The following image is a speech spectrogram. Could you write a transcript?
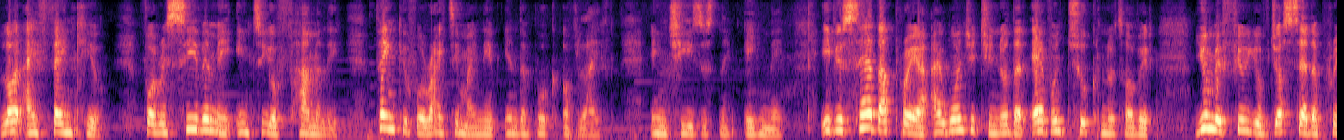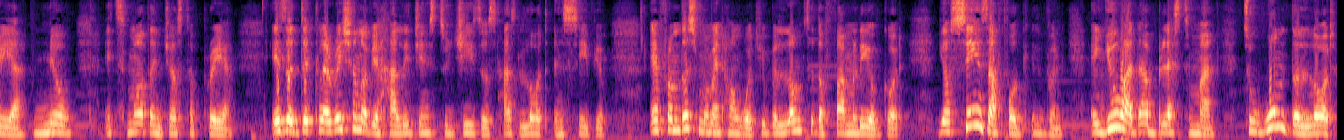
Lord, I thank you for receiving me into your family. Thank you for writing my name in the book of life. In Jesus' name, amen. If you said that prayer, I want you to know that heaven took note of it. You may feel you've just said a prayer. No, it's more than just a prayer. It's a declaration of your allegiance to Jesus as Lord and Savior. And from this moment onward, you belong to the family of God. Your sins are forgiven, and you are that blessed man to whom the Lord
